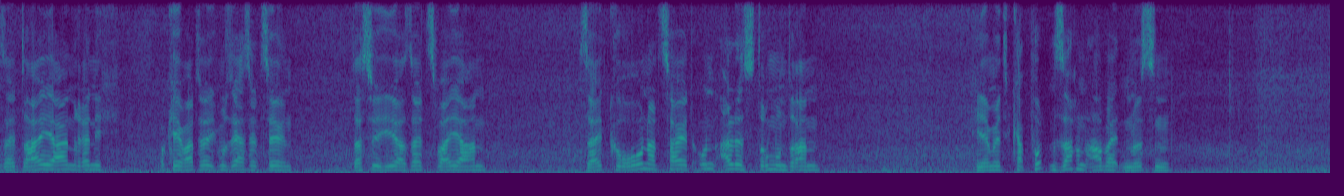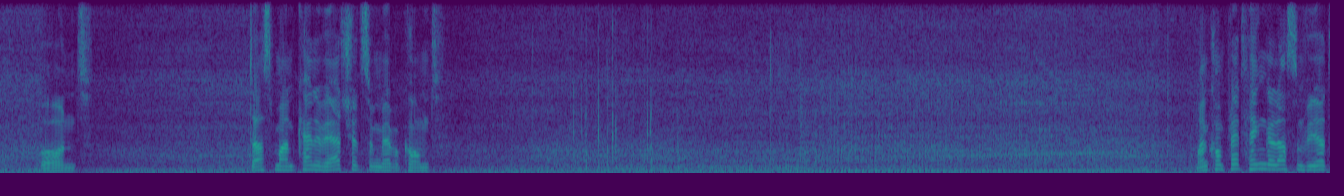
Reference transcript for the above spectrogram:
seit drei Jahren renne ich. Okay, warte, ich muss erst erzählen, dass wir hier seit zwei Jahren seit Corona-Zeit und alles drum und dran hier mit kaputten Sachen arbeiten müssen und dass man keine Wertschätzung mehr bekommt. Man komplett hängen gelassen wird.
